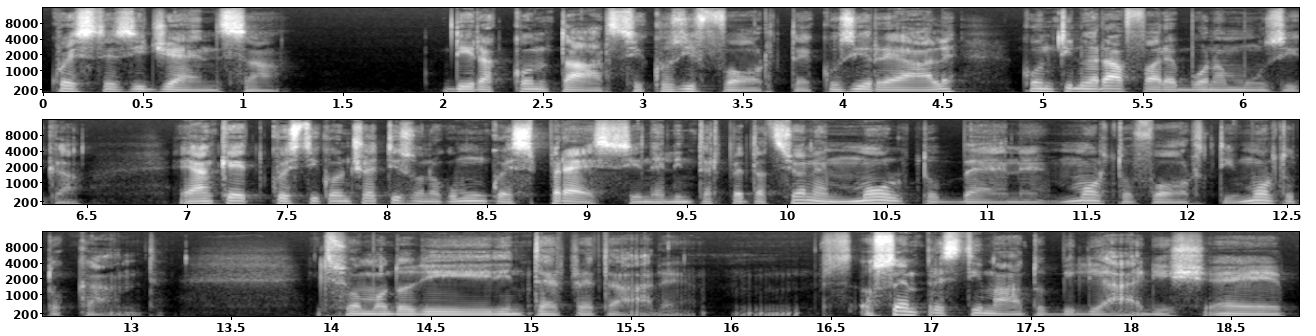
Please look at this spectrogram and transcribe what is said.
questa esigenza di raccontarsi così forte, così reale, continuerà a fare buona musica. E anche questi concetti sono comunque espressi nell'interpretazione molto bene, molto forti, molto toccante. Il suo modo di, di interpretare. Ho sempre stimato Billie Eilish e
